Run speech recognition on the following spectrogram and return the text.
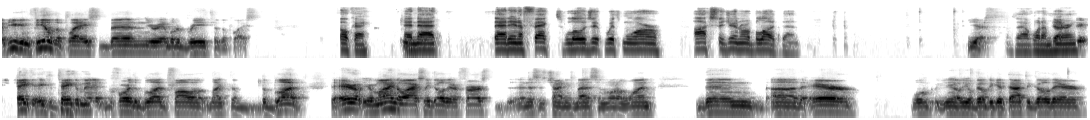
if you can feel the place, then you're able to breathe to the place. Okay, and that that in effect loads it with more oxygen or blood. Then, yes, is that what I'm yeah, hearing? It take it can take a minute before the blood follow, like the the blood, the air. Your mind will actually go there first, and this is Chinese medicine 101 then uh, the air will you know you'll be able to get that to go there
